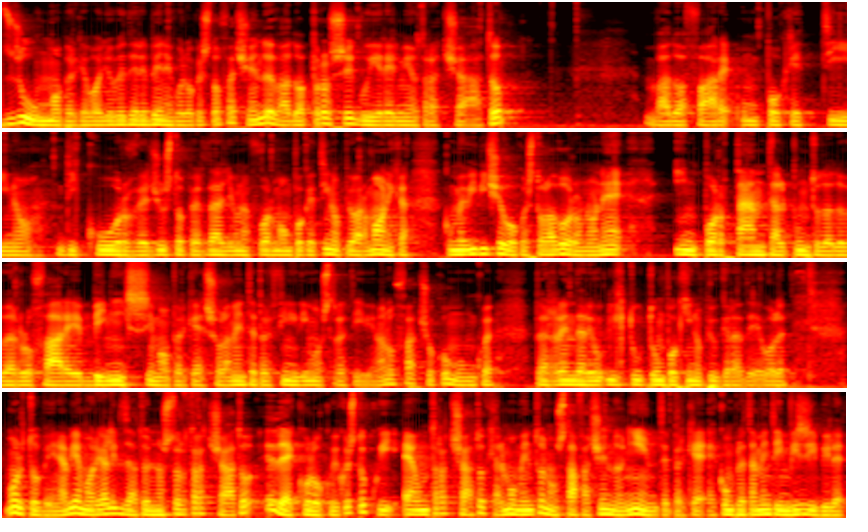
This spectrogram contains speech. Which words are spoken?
zoom perché voglio vedere bene quello che sto facendo e vado a proseguire il mio tracciato vado a fare un pochettino di curve giusto per dargli una forma un pochettino più armonica. Come vi dicevo questo lavoro non è importante al punto da doverlo fare benissimo perché è solamente per fini dimostrativi, ma lo faccio comunque per rendere il tutto un pochino più gradevole. Molto bene, abbiamo realizzato il nostro tracciato ed eccolo qui. Questo qui è un tracciato che al momento non sta facendo niente perché è completamente invisibile,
